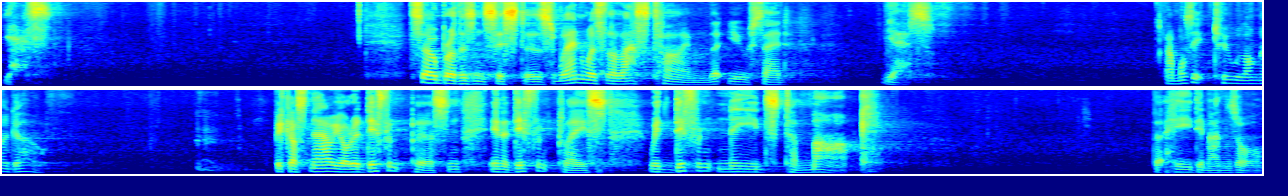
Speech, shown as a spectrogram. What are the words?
Yes. So, brothers and sisters, when was the last time that you said yes? And was it too long ago? Because now you're a different person in a different place with different needs to mark that He demands all.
